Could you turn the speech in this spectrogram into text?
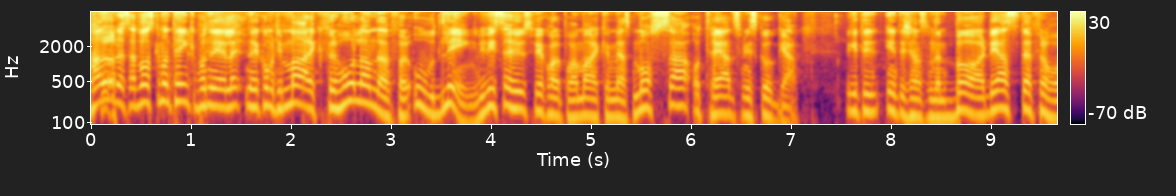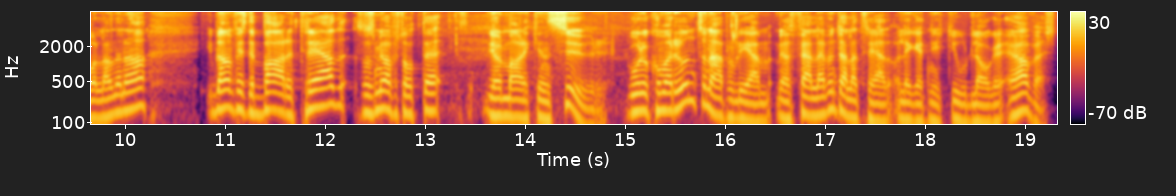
Han undrar så här, vad ska man tänka på när det, gäller, när det kommer till markförhållanden för odling? Vid vissa hus vi har kollat på har marken mest mossa och träd som är skugga. Vilket inte känns som den bördigaste förhållandena. Ibland finns det barrträd. Så som jag har förstått det gör marken sur. Går det att komma runt sådana här problem med att fälla eventuella träd och lägga ett nytt jordlager överst?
